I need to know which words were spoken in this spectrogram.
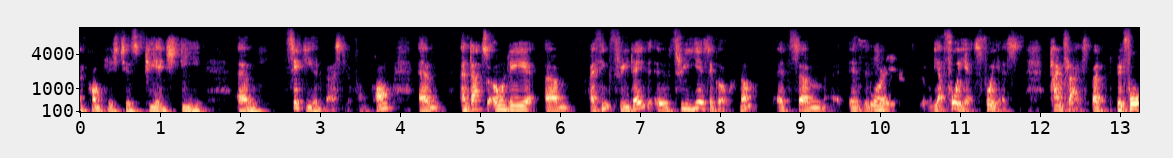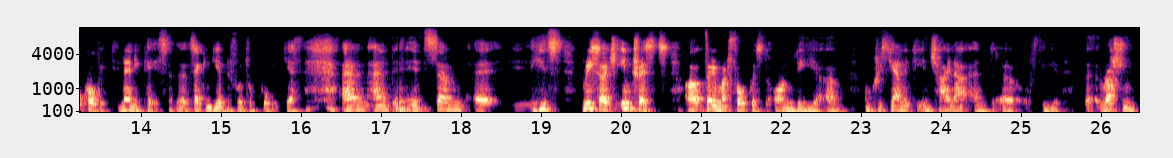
accomplished his PhD. Um, City University of Hong Kong. Um, and that's only, um, I think, three days, uh, three years ago, no? It's, um, it's four years yeah, four years, four years. Time flies, but before COVID, in any case, the second year before COVID, yes. Um, and it's um, uh, his research interests are very much focused on the um, on Christianity in China and uh, of the, the, Russian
